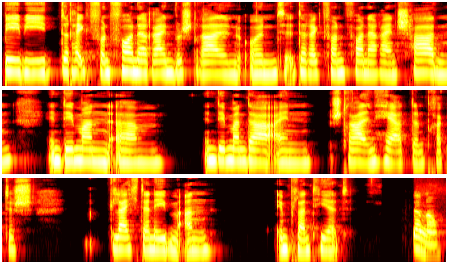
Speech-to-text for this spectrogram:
Baby direkt von vornherein bestrahlen und direkt von vornherein schaden, indem man ähm, indem man da einen Strahlenherd dann praktisch gleich daneben an implantiert. Genau,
